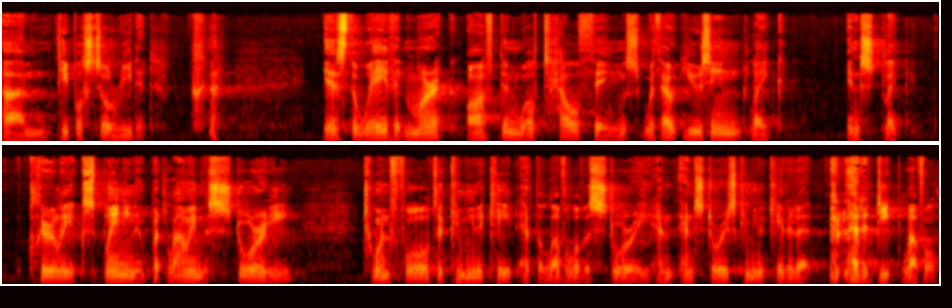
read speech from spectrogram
um, people still read it, is the way that Mark often will tell things without using like, like clearly explaining it, but allowing the story to unfold, to communicate at the level of a story. And, and stories communicated at, at a deep level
